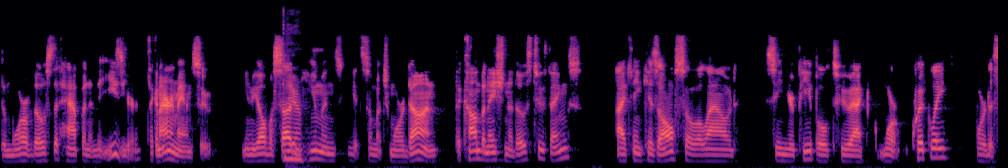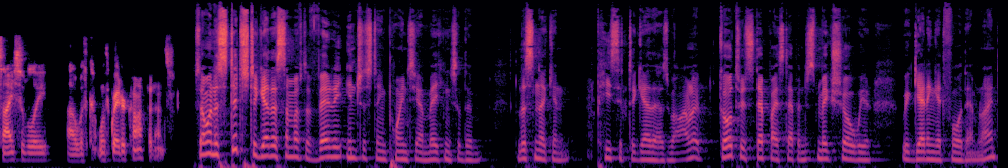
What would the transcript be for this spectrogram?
the more of those that happen and the easier. It's like an Iron Man suit. You know, all of a sudden yeah. humans can get so much more done. The combination of those two things, I think, has also allowed senior people to act more quickly, more decisively, uh, with with greater confidence. So I want to stitch together some of the very interesting points you're making, so the listener can piece it together as well. I'm going to go through step by step and just make sure we're we're getting it for them, right?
